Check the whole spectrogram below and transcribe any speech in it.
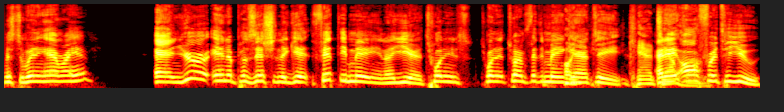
Mr. Winningham right here, and you're in a position to get 50 million a year, 20, 20, 20 50 million Oh, you- guaranteed. you guarantee and they I'm fine. offer it to you.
